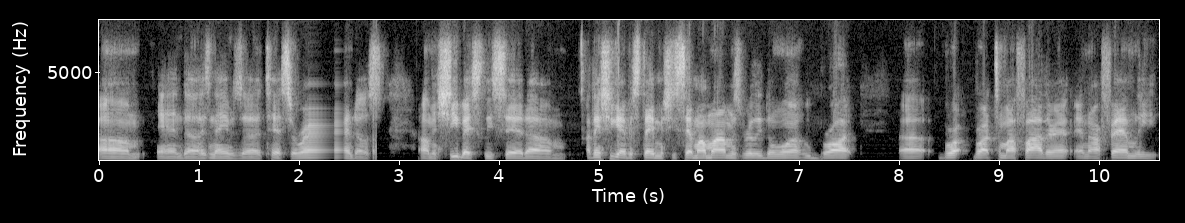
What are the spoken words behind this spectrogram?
um, and uh, his name is uh, Ted Sarandos. Um, and she basically said, um, I think she gave a statement. She said, "My mom is really the one who brought uh, brought, brought to my father and our family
